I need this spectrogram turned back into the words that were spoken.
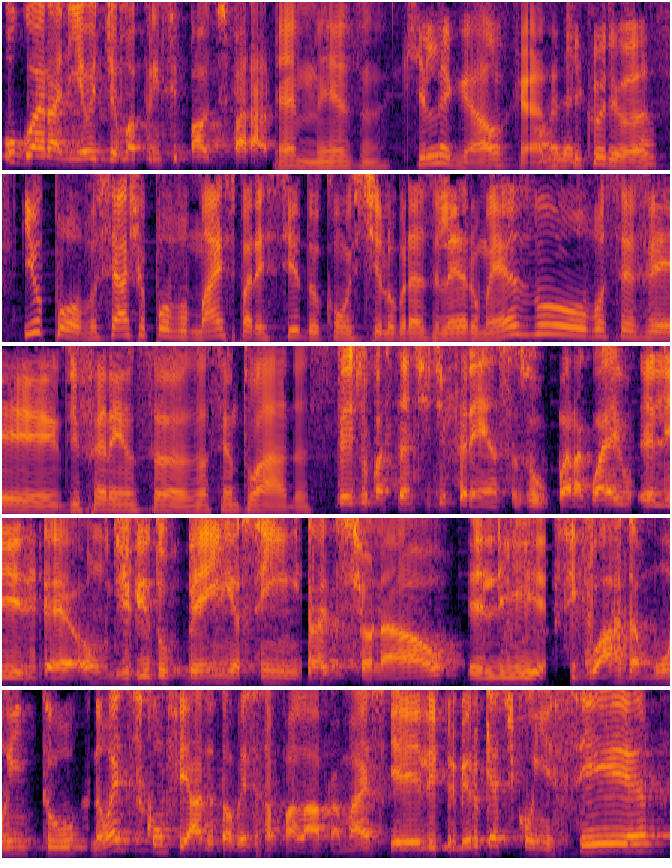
o Guarani é o idioma principal disparado. É mesmo. Que legal, cara. Olha que que curioso. E o povo? Você acha o povo mais parecido com o estilo brasileiro mesmo ou você vê diferenças acentuadas? Vejo bastante diferenças. O paraguaio, ele é um indivíduo bem, assim, tradicional, ele se guarda muito, não é desconfiado talvez a palavra, mas ele primeiro quer te conhecer,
